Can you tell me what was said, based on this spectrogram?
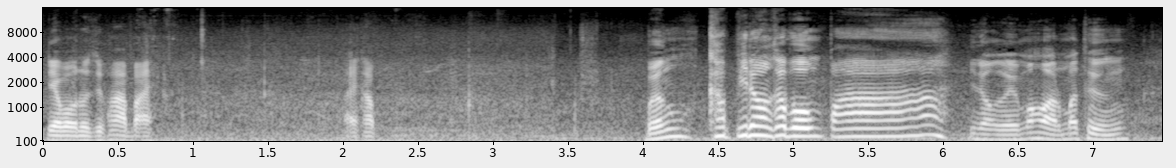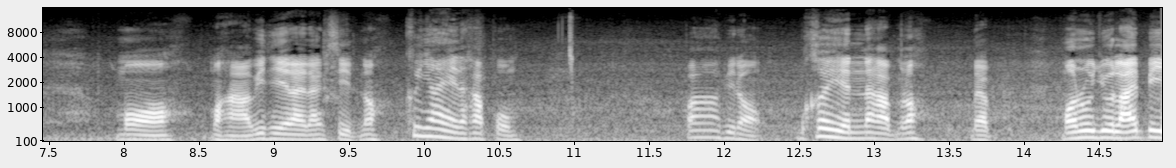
เดี๋ยวบอลนุสิภาพไปไปครับ เบิ้งครับพี่น้องครับผมป้าพี่น้องเอ๋ยมาหอดมาถึงมมหาวิทยาลัยรังสิตเนาะคือใหญ่นะครับผมป้าพี่น้องเคยเห็นนะครับเนาะแบบมอนูอยู่หลายปี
